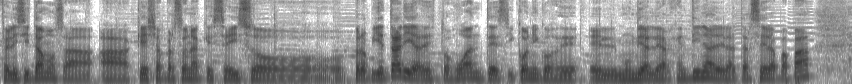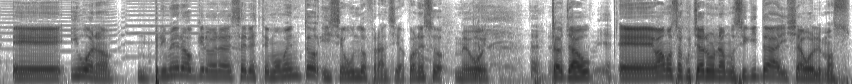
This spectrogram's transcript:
felicitamos a, a aquella persona que se hizo propietaria de estos guantes icónicos del Mundial de Argentina, de la tercera papá. Eh, y bueno, primero quiero agradecer este momento y segundo Francia, con eso me voy. chau, chau. Eh, vamos a escuchar una musiquita y ya volvemos.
